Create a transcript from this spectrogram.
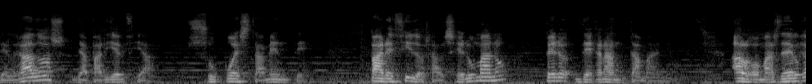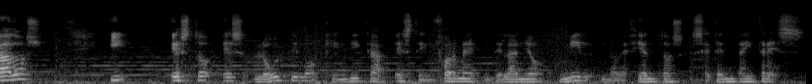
delgados, de apariencia supuestamente parecidos al ser humano, pero de gran tamaño. Algo más delgados y esto es lo último que indica este informe del año 1973.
